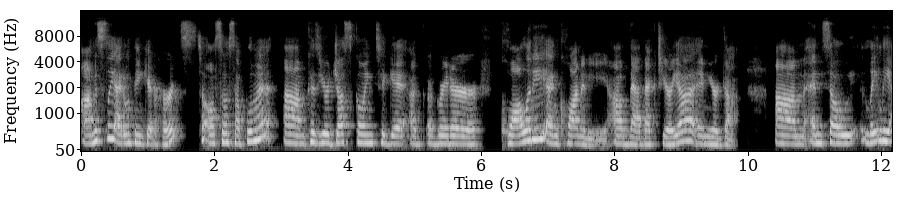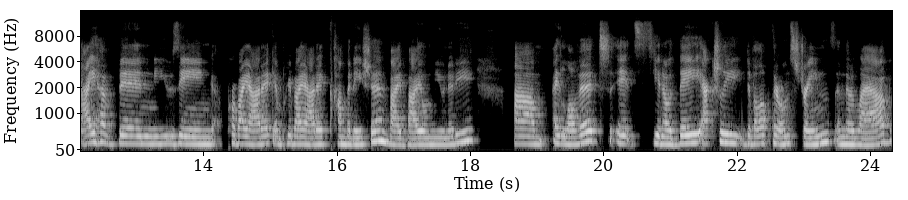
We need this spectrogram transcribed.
honestly, I don't think it hurts to also supplement because um, you're just going to get a, a, greater quality and quantity of that bacteria in your gut. Um, and so lately, I have been using probiotic and prebiotic combination by Biomunity. Um, I love it. It's, you know, they actually develop their own strains in their lab.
